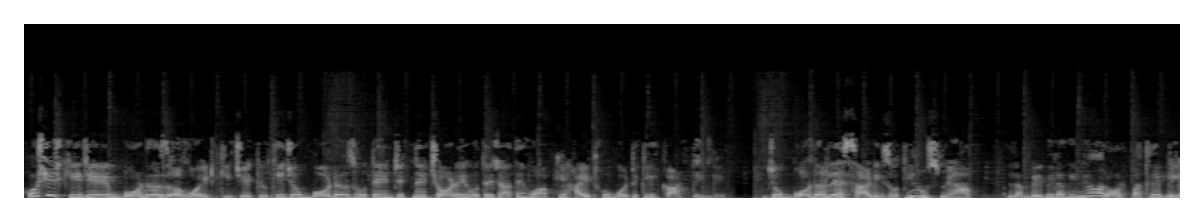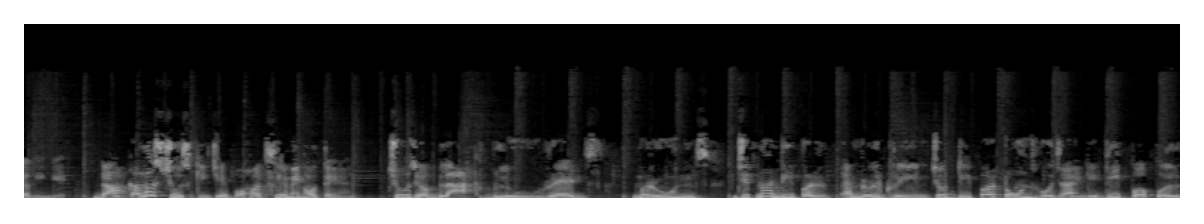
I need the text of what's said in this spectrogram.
कोशिश कीजिए बॉर्डर्स अवॉइड कीजिए, क्योंकि जो बॉर्डर्स होते हैं, जितने चौड़े होते जाते हैं, वो आपकी हाइट को वर्टिकली काट देंगे। जो बॉर्डर लेस साड़ीज होती हैं, उसमें आप लंबे भी लगेंगे और और पतले भी लगेंगे। डार्क कलर्स चूज़ कीजिए, बहुत स्लिमिंग होते हैं। Choose your black blue reds maroons जितना डीपर एमरल ग्रीन जो डीपर टोन्स हो जाएँगे डीप पर्पल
